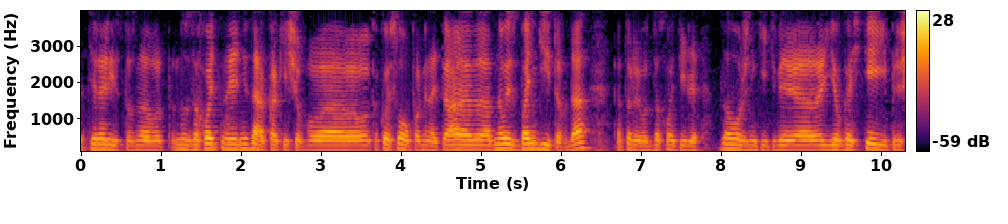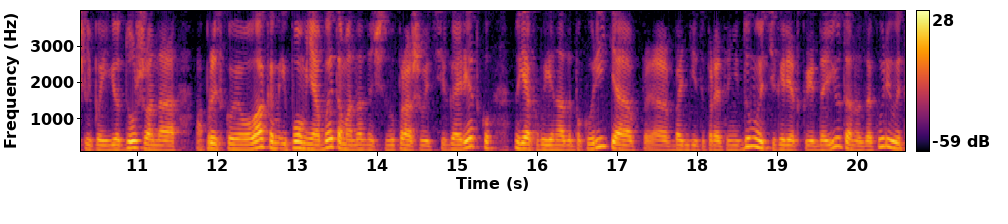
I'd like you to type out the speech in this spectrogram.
террористов, ну, вот, ну, заходит, я не знаю, как еще, э, какое слово упоминать, а одного из бандитов, да, которые вот захватили заложники теперь э, ее гостей и пришли по ее душу, она опрыскивая его лаком, и помня об этом, она, значит, выпрашивает сигаретку, ну, якобы ей надо покурить, а э, бандиты про это не думают, сигаретку ей дают, она закуривает,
